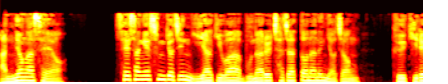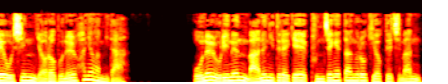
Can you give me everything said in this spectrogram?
안녕하세요. 세상에 숨겨진 이야기와 문화를 찾아 떠나는 여정, 그 길에 오신 여러분을 환영합니다. 오늘 우리는 많은 이들에게 분쟁의 땅으로 기억되지만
